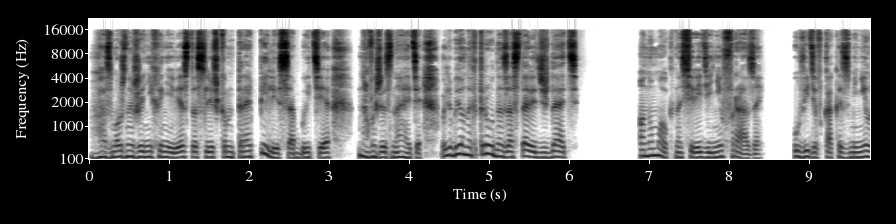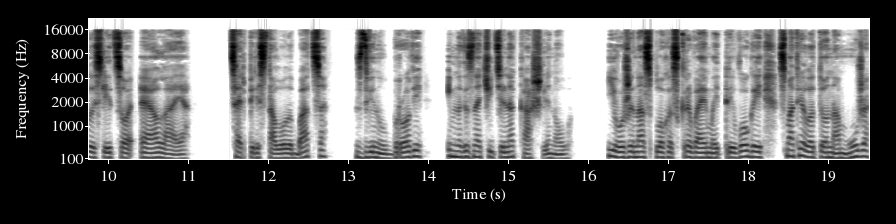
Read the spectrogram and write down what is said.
Возможно, жених и невеста слишком торопили события, но вы же знаете, влюбленных трудно заставить ждать...» Он умолк на середине фразы, увидев, как изменилось лицо Эолая. Царь перестал улыбаться, сдвинул брови и многозначительно кашлянул. Его жена с плохо скрываемой тревогой смотрела то на мужа,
